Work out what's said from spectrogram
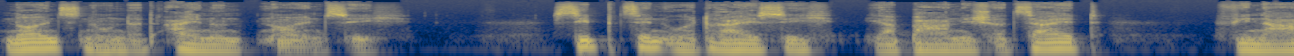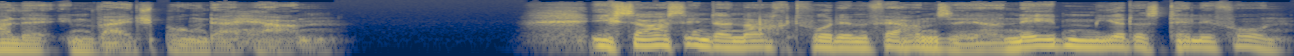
1991. 17.30 Uhr japanischer Zeit, Finale im Weitsprung der Herren. Ich saß in der Nacht vor dem Fernseher, neben mir das Telefon.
